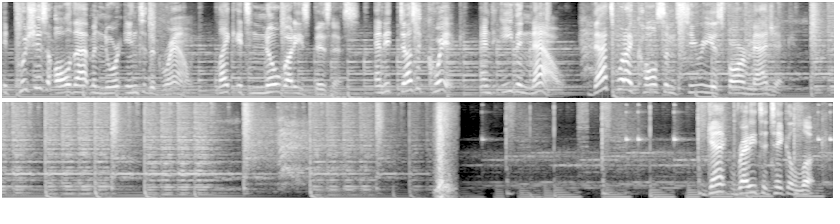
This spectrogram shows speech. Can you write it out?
It pushes all that manure into the ground like it's nobody's business. And it does it quick. And even now, that's what I call some serious farm magic. Get ready to take a look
